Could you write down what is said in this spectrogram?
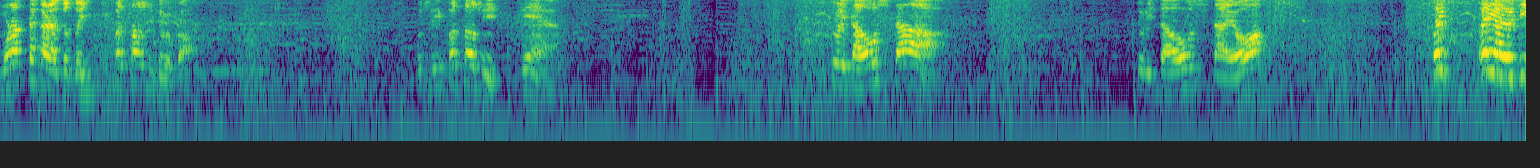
う。もらったからちょっと一発倒しに行ってこようか。これちょっと一発倒しに行って、一人倒した一人倒したよ。はい。はいはいうち。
